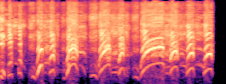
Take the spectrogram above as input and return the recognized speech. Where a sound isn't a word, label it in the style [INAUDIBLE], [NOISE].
yeah! [LAUGHS]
